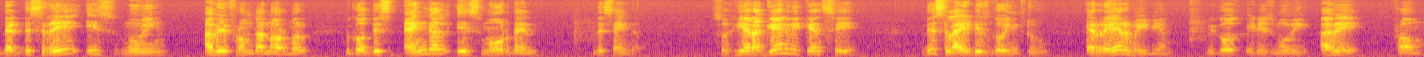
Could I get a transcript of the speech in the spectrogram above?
that this ray is moving away from the normal because this angle is more than this angle. So here again we can say this light is going to a rare medium because it is moving away from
